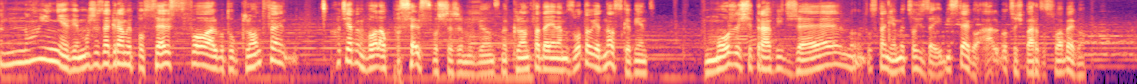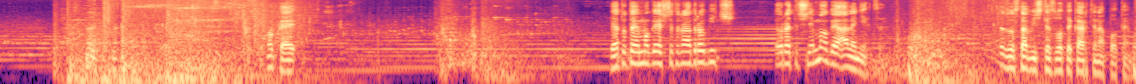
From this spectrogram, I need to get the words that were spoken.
No i nie wiem, może zagramy poselstwo albo tą klątwę. Choć ja bym wolał poselstwo, szczerze mówiąc. No klątwa daje nam złotą jednostkę, więc może się trafić, że no, dostaniemy coś zajebistego albo coś bardzo słabego. Okej. Ja tutaj mogę jeszcze to nadrobić? Teoretycznie mogę, ale nie chcę. Chcę zostawić te złote karty na potem.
